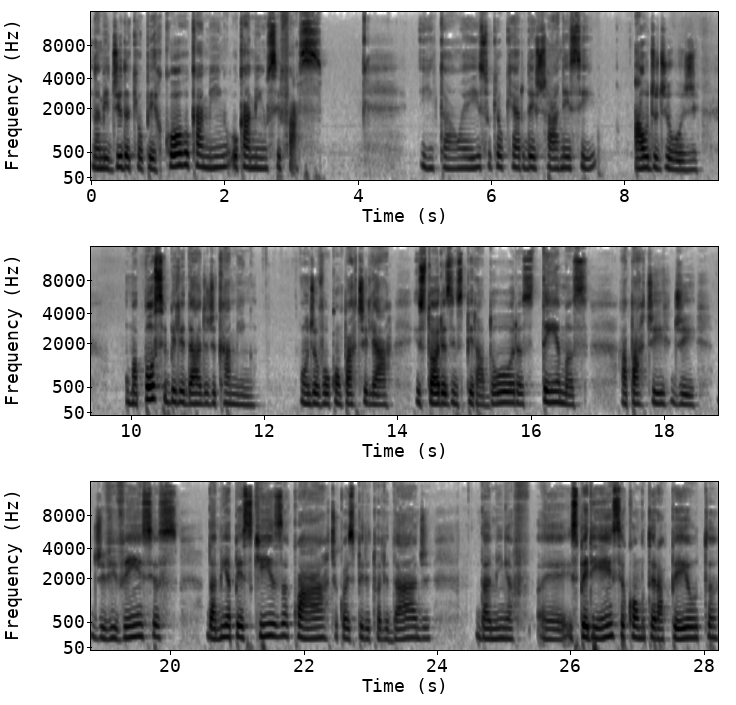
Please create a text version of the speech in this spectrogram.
Na medida que eu percorro o caminho, o caminho se faz. Então é isso que eu quero deixar nesse áudio de hoje. Uma possibilidade de caminho, onde eu vou compartilhar histórias inspiradoras, temas a partir de, de vivências da minha pesquisa com a arte, com a espiritualidade, da minha é, experiência como terapeuta,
